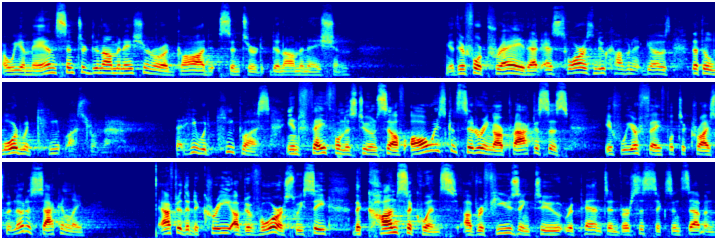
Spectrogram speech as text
Are we a man centered denomination or a God centered denomination? Therefore, pray that as far as New Covenant goes, that the Lord would keep us from that. That He would keep us in faithfulness to Himself, always considering our practices if we are faithful to Christ. But notice, secondly, after the decree of divorce, we see the consequence of refusing to repent in verses 6 and 7.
